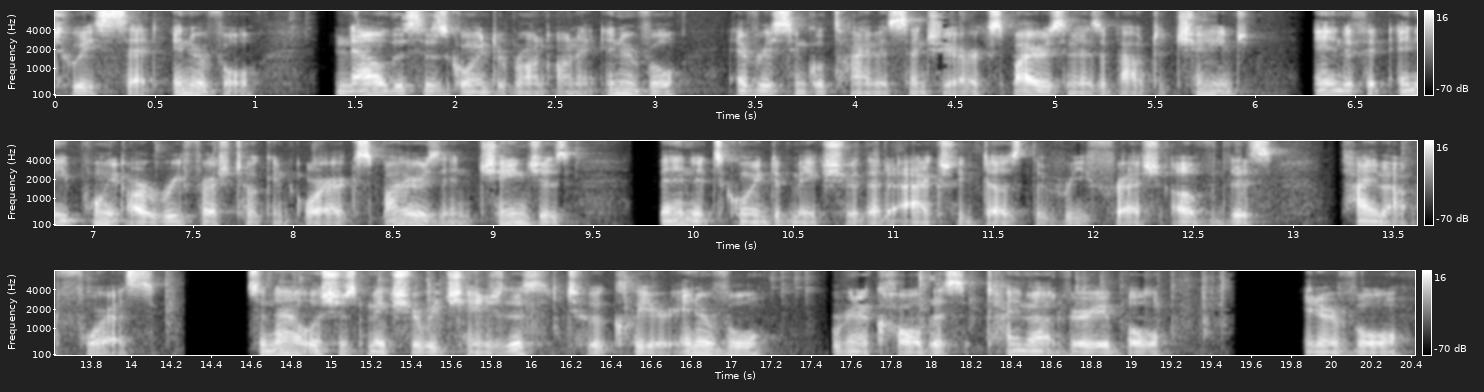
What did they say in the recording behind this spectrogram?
to a set interval. Now this is going to run on an interval every single time essentially our expires in is about to change. And if at any point our refresh token or our expires in changes, then it's going to make sure that it actually does the refresh of this timeout for us. So now let's just make sure we change this to a clear interval. We're going to call this timeout variable interval.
